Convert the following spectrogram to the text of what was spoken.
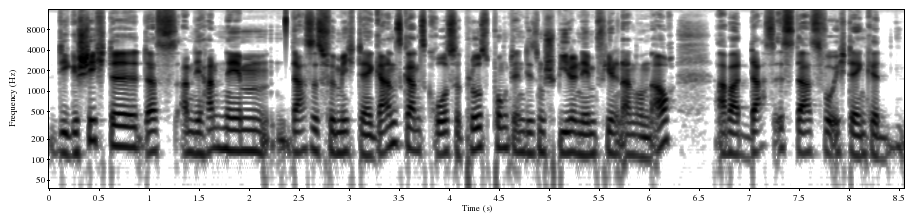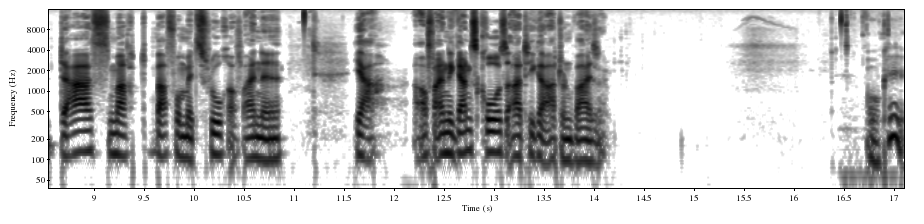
die Geschichte, das an die Hand nehmen, das ist für mich der ganz, ganz große Pluspunkt in diesem Spiel, neben vielen anderen auch. Aber das ist das, wo ich denke, das macht Baphomets Fluch auf eine, ja, auf eine ganz großartige Art und Weise. Okay.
